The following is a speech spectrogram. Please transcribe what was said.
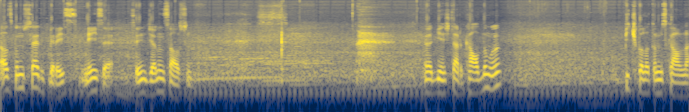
Az konuşsaydık be reis. Neyse senin canın sağ olsun. Evet gençler kaldı mı? Bir çikolatamız kaldı.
